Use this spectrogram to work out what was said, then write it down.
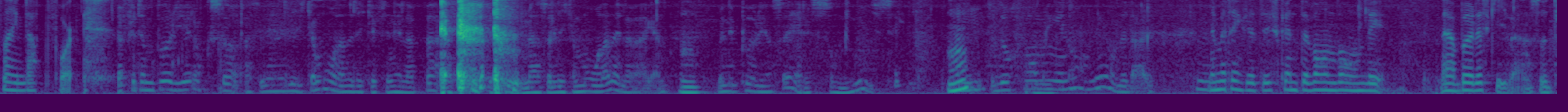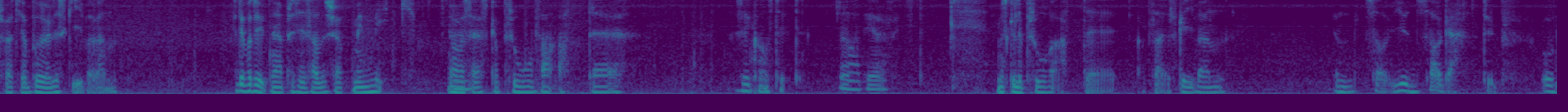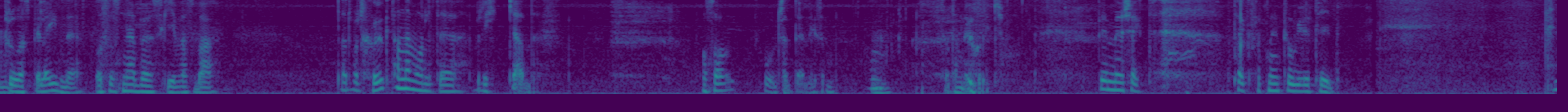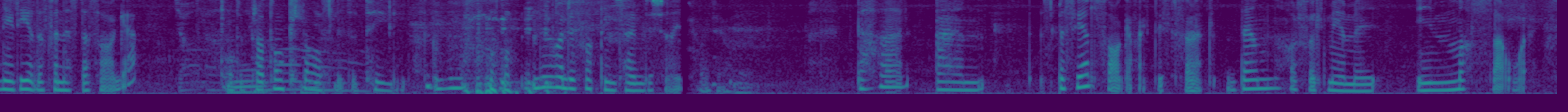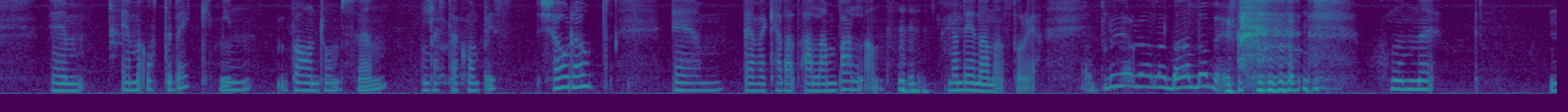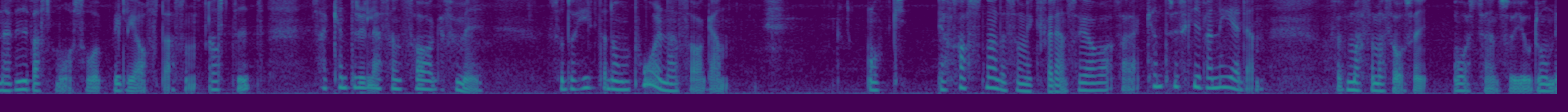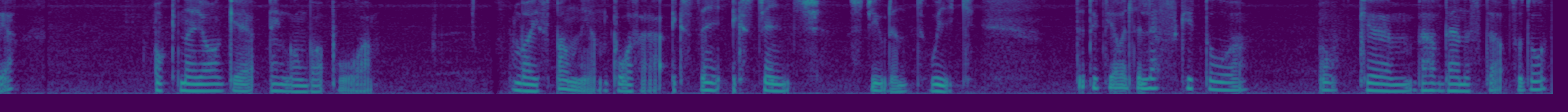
Signed up for. Ja, för den börjar också, alltså den är lika målande och lika fin hela vägen. Alltså, men alltså lika målande hela vägen. Mm. Men i början så är det så mysigt. Mm. För då har man ingen aning om det där. Nej, men jag tänkte att det ska inte vara en vanlig... När jag började skriva den så tror jag att jag började skriva den... För det var typ när jag precis hade köpt min mick. Jag var så här, jag ska prova att... Eh, det ser konstigt ut. Ja, det gör det faktiskt. Men jag skulle prova att, eh, att så här, skriva en, en sa- ljudsaga typ. Och Mm. prova att spela in det. Och så när jag började skriva så bara... Det hade varit sjukt om den var lite vrickad. Och så fortsatte jag liksom. Mm. Så att den blev sjuk. Ber om ursäkt. Tack för att ni tog er tid. Är ni redo för nästa saga? Kan vi inte prata om Klas lite till? Mm. nu har du fått din time to shine. Det här är en speciell saga faktiskt för att den har följt med mig i massa år. Em, Emma Otterbäck, min barndomsvän och bästa kompis, shoutout, även kallad Allan Ballan. Men det är en annan historia. Blir jävla alla ballar nu. Hon, när vi var små så ville jag ofta, som alltid, så här, kan inte du läsa en saga för mig? Så då hittade hon på den här sagan. Och jag fastnade så mycket för den så jag var så här, kan inte du skriva ner den? För massa, massa år sedan, år sedan så gjorde hon det. Och när jag eh, en gång var på var i Spanien på så här exchange, student week. Det tyckte jag var lite läskigt och, och behövde hennes stöd. Så då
